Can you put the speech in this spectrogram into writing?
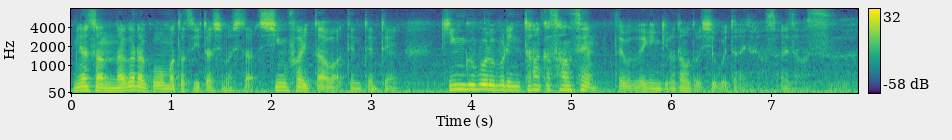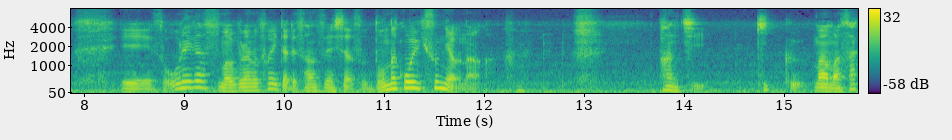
皆さん長らくお待たせいたしました。新ファイターは、てんてんてん、キングブルブリン田中参戦ということで、元気の玉と一緒をいただいております。ありがとうございます。えー、そう、俺がスマブラのファイターで参戦したら、そうどんな攻撃すんねやろな。パンチ、キック、まあまあ、サッ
